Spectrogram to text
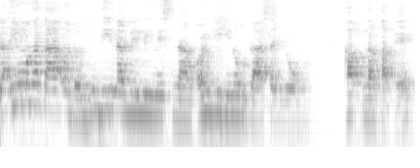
la, yung mga tao doon, hindi naglilinis ng, or hindi hinuhugasan yung cup ng kape.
